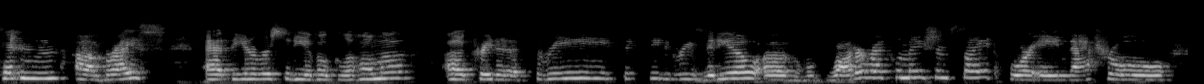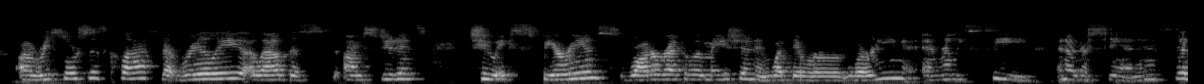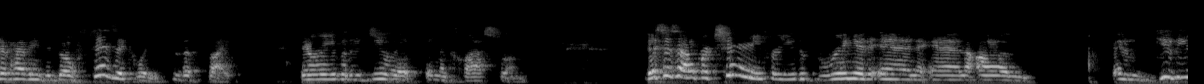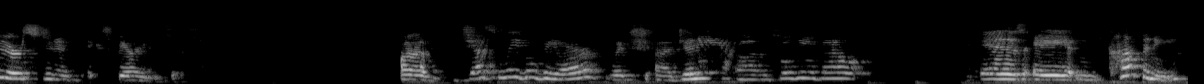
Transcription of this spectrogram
Kenton um, Bryce at the University of Oklahoma uh, created a 360 degree video of water reclamation site for a natural uh, resources class that really allowed the um, students to experience water reclamation and what they were learning and really see and understand. And instead of having to go physically to the sites, they were able to do it in the classroom. This is an opportunity for you to bring it in and, um, and give your students experiences. Uh, Just Legal VR, which uh, Jenny uh, told me about, is a company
